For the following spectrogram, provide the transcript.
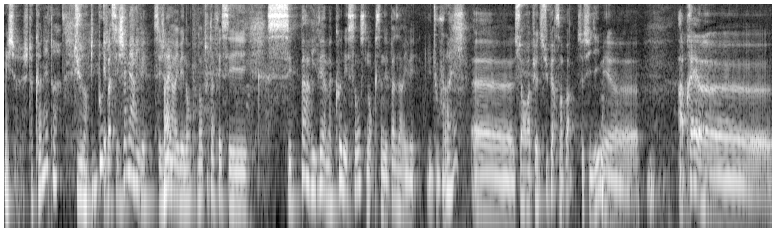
Mais je, je te connais, toi Tu joues dans Pitbull Eh ben c'est jamais arrivé. C'est jamais Ouais. arrivé, non. Non, tout à fait. C'est c'est pas arrivé à ma connaissance. Non, ça n'est pas arrivé du tout. Ouais. Euh, ça aurait pu être super sympa, ceci dit, mais euh, après. euh,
